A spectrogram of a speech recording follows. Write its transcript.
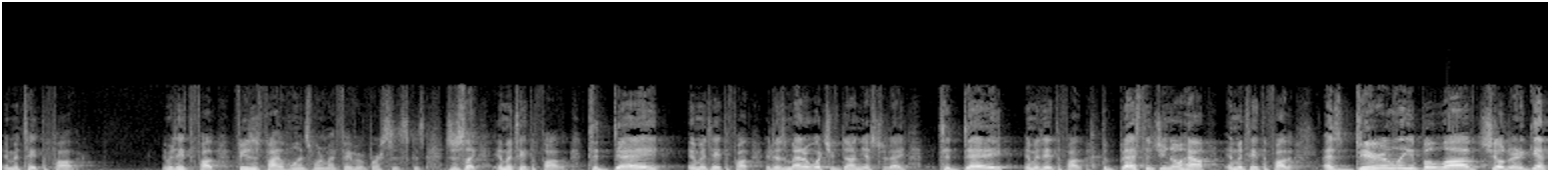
imitate the Father. Imitate the Father. Ephesians 5 1 is one of my favorite verses because it's just like, imitate the Father. Today, imitate the Father. It doesn't matter what you've done yesterday. Today, imitate the Father. The best that you know how, imitate the Father. As dearly beloved children. Again,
